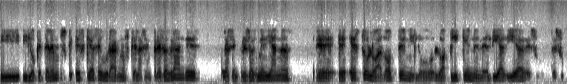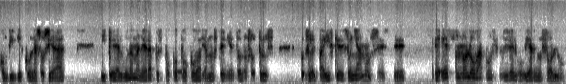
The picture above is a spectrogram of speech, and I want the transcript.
y, y lo que tenemos es que asegurarnos que las empresas grandes, las empresas medianas, eh, eh, esto lo adopten y lo, lo apliquen en el día a día de su, de su convivir con la sociedad y que de alguna manera pues poco a poco vayamos teniendo nosotros pues el país que soñamos este eh, esto no lo va a construir el gobierno solo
